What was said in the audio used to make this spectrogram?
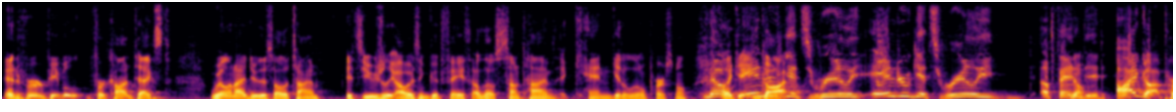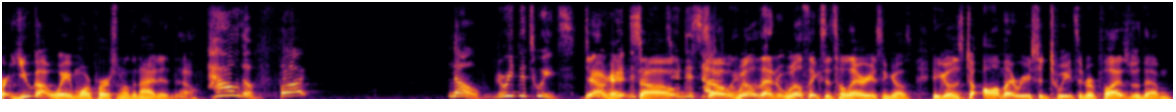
And for people, for context, Will and I do this all the time. It's usually always in good faith, although sometimes it can get a little personal. no, like it Andrew got, gets really Andrew gets really no, offended. I got per, you got way more personal than I did though. How the fuck? No, read the tweets. Yeah, okay. So, so. Will then Will thinks it's hilarious and goes. He goes to all my recent tweets and replies with them.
